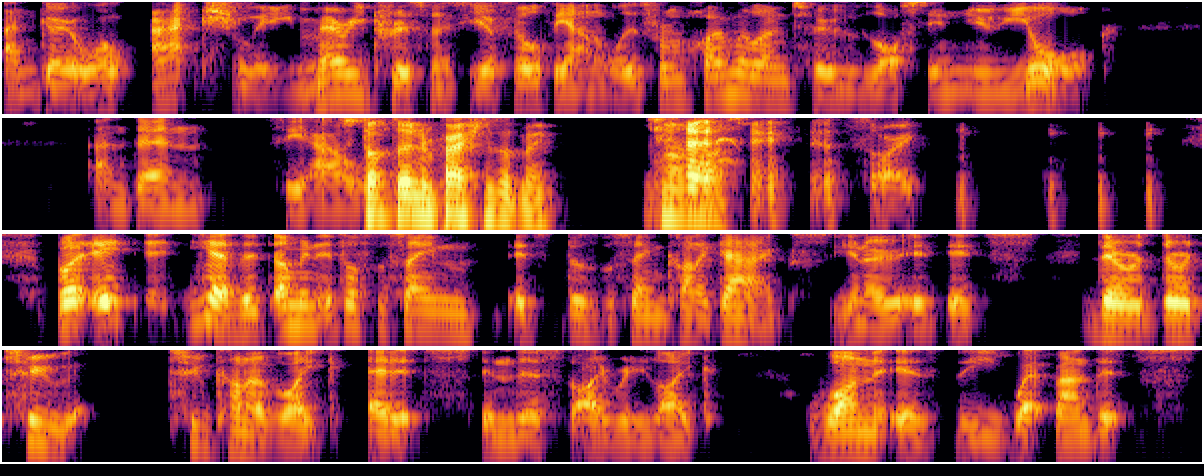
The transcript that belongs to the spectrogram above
and go, well, actually, "Merry Christmas, you filthy animal" is from Home Alone Two, Lost in New York, and then see how. Stop doing impressions of me. Sorry. but it, it yeah, the, I mean, it does the same. It does the same kind of gags. You know, it, it's there. are- There are two two kind of like edits in this that I really like. One is the Wet Bandits.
